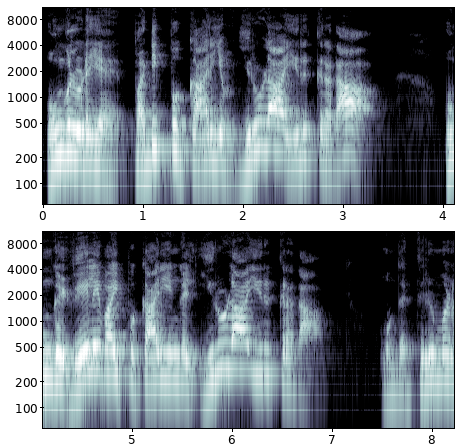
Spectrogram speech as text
உங்களுடைய படிப்பு காரியம் இருளா இருக்கிறதா? உங்கள் வேலைவாய்ப்பு காரியங்கள் இருளா இருக்கிறதா? உங்கள் திருமண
